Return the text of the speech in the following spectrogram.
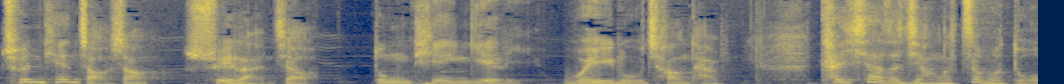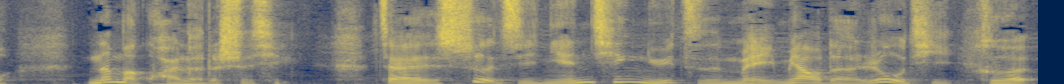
春天早上睡懒觉，冬天夜里围炉畅谈。他一下子讲了这么多那么快乐的事情。在涉及年轻女子美妙的肉体和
